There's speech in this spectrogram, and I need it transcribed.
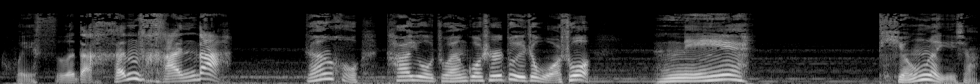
会死的很惨的。然后他又转过身对着我说：“你停了一下，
